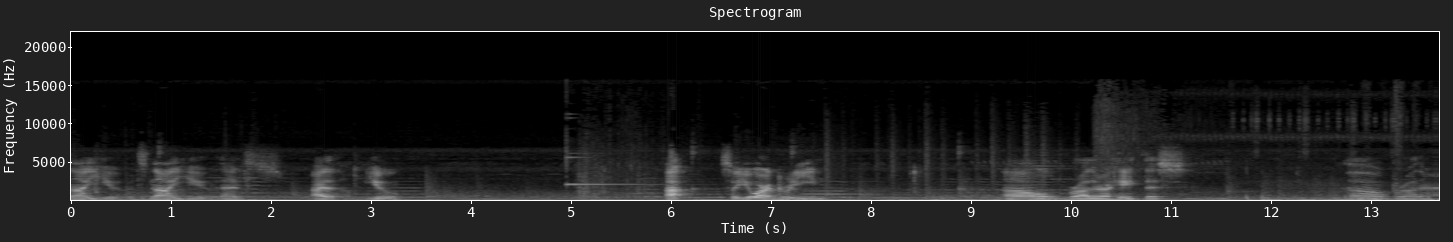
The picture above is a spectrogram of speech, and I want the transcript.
not you. It's not you. Then it's... I don't know. You? Ah! So you are green. Oh, brother, I hate this. Oh, brother.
